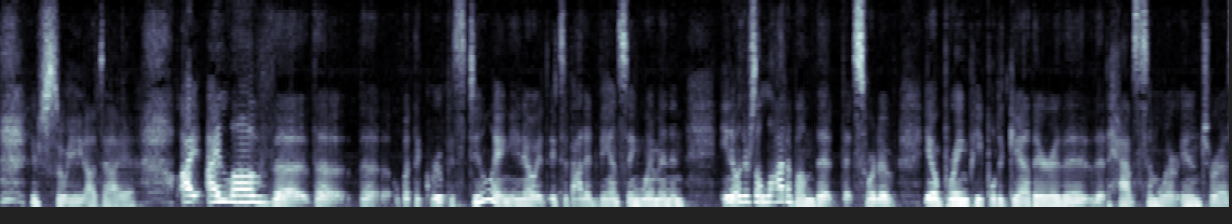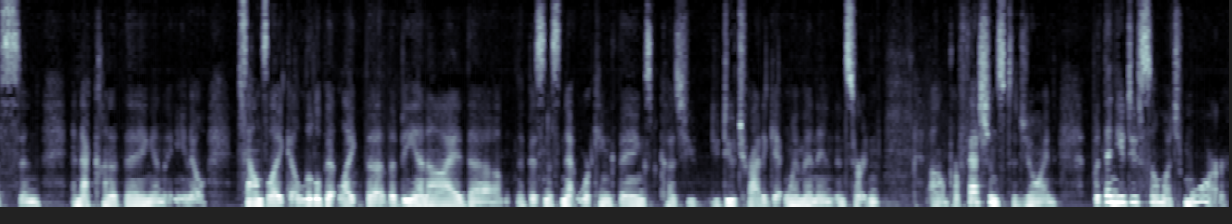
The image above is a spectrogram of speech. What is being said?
You're sweet, I'll tell you. I, I love the, the, the what the group is doing. You know, it, it's about advancing women, and you know, there's a lot of them that, that sort of you know bring people together that, that have similar interests and, and that kind of thing. And you know, it sounds like a little bit like the the BNI, the, the business networking things, because you, you do try to get women in, in certain um, professions to join, but then you do so much more.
